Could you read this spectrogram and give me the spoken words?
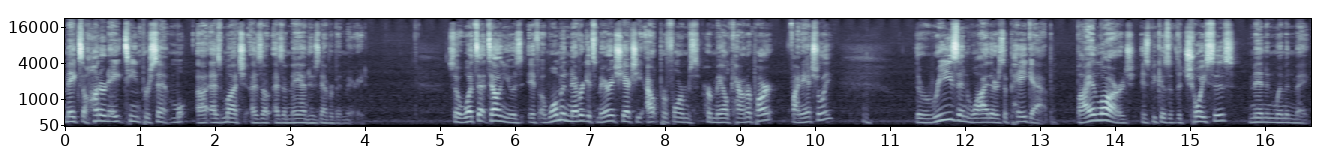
makes 118% mo- uh, as much as a, as a man who's never been married. So what's that telling you is if a woman never gets married, she actually outperforms her male counterpart financially. The reason why there's a pay gap, by and large, is because of the choices men and women make.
